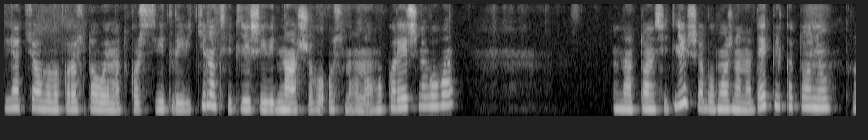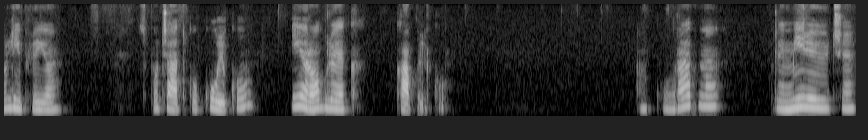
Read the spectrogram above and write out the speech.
Для цього використовуємо також світлий відтінок, світліший від нашого основного коричневого. На тон світліше, або можна на декілька тонів. Проліплюю спочатку кульку і роблю як капельку. Акуратно примірюючи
